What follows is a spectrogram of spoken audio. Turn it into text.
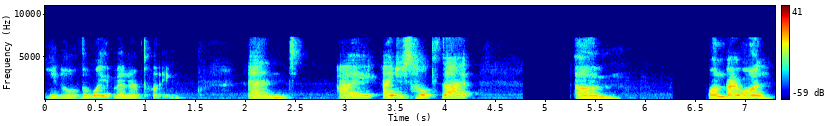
you know the white men are playing, and I I just hope that um, one by one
